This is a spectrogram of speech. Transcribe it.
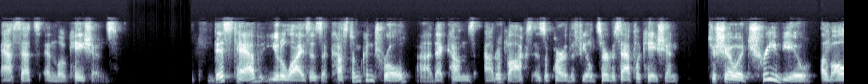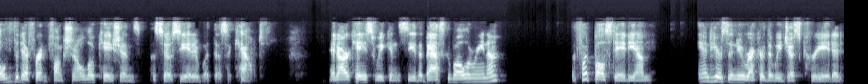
Assets and Locations. This tab utilizes a custom control uh, that comes out of box as a part of the field service application to show a tree view of all of the different functional locations associated with this account. In our case, we can see the basketball arena, the football stadium, and here's the new record that we just created,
